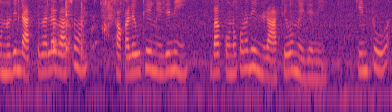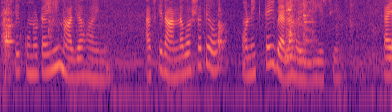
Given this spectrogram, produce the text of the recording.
অন্যদিন রাত্রেবেলার বাসন সকালে উঠেই মেজে নিই বা কোনো কোনো দিন রাতেও মেজে নিই। কিন্তু আজকে কোনো টাইমই মাজা হয়নি। আজকে রান্না বসাতেও অনেকটাই বেলা হয়ে গিয়েছে। তাই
